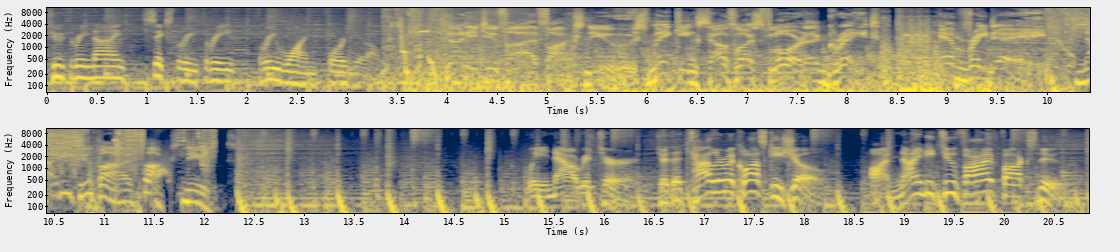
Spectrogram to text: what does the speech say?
239 633 3140. 925 Fox News, making Southwest Florida great every day. 925 Fox News. We now return to the Tyler McCloskey Show on 92.5 Fox News.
